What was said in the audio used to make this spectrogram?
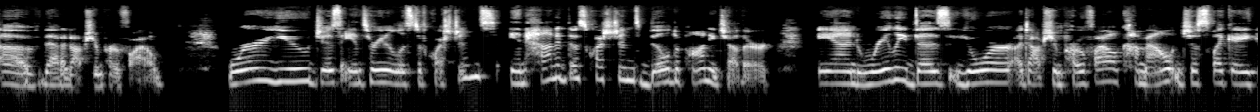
of that adoption profile. Were you just answering a list of questions? And how did those questions build upon each other? And really, does your adoption profile come out just like a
